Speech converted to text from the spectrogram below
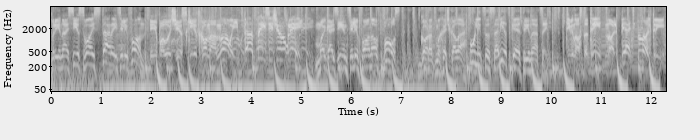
Приноси свой старый телефон и получи скидку на новый до 1000 рублей. Магазин телефонов Boost. Город Махачкала, улица Советская, 13. 93 05 03.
